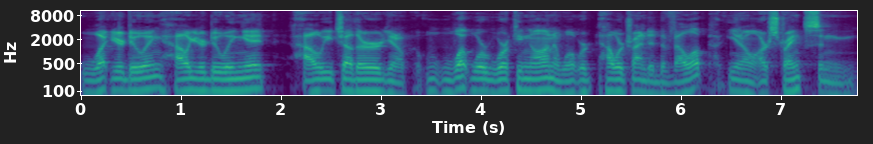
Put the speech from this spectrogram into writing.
what you're doing, how you're doing it, how each other, you know, what we're working on and what we're how we're trying to develop, you know, our strengths and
